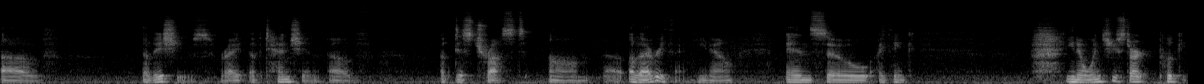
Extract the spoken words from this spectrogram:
of of issues, right, of tension, of of distrust, um, of everything, you know, and so I think you know, once you start p-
